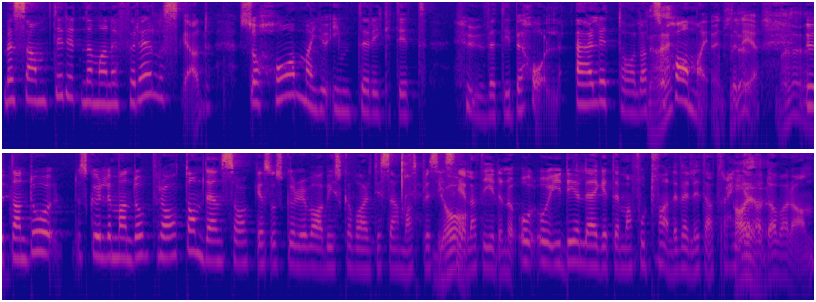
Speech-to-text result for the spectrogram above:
men samtidigt när man är förälskad så har man ju inte riktigt huvudet i behåll. Ärligt talat Nej, så har man ju inte absolut. det. Nej, nej. Utan då skulle man då prata om den saken så skulle det vara vi ska vara tillsammans precis Ja. hela tiden. Och, och i det läget är man fortfarande väldigt attraherad Ja, ja, av varandra.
